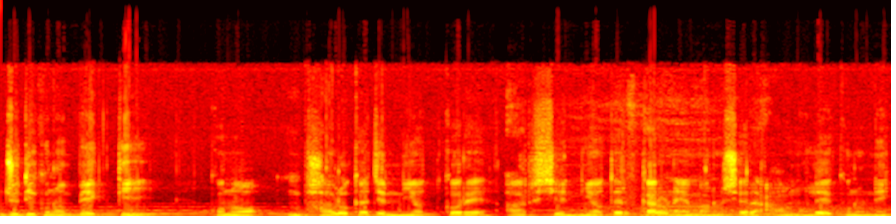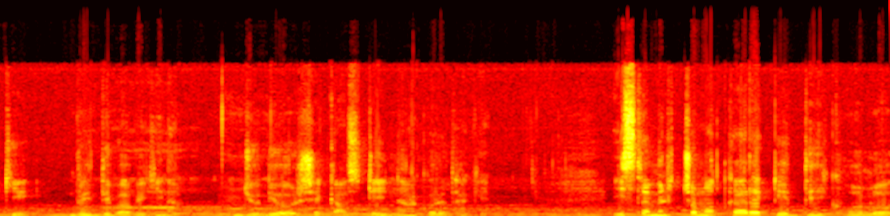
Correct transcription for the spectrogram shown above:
যদি কোনো ব্যক্তি কোনো ভালো কাজের নিয়ত করে, আর সে নিয়তের কারণে মানুষের আমলে কোনো নেকি বৃদ্ধি পাবে কিনা? যদিও সে কাজটি না করে থাকে। ইসলামের চমৎকার একটি দিক হলো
